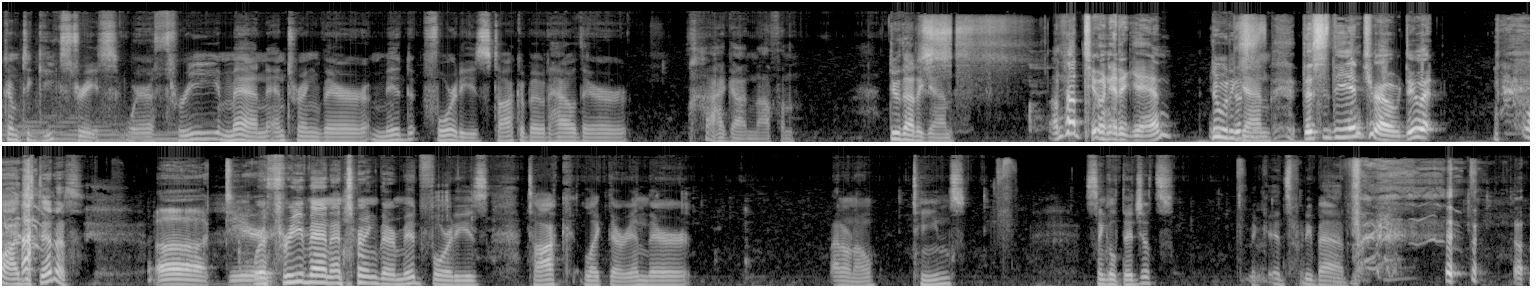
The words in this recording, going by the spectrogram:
Welcome to Geek Street, where three men entering their mid 40s talk about how they're. I got nothing. Do that again. I'm not doing it again. Do it This again. Is, this is the intro. Do it. Well, I just did it. Oh dear. Where three men entering their mid 40s talk like they're in their, I don't know, teens, single digits. It's pretty bad. Oh,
